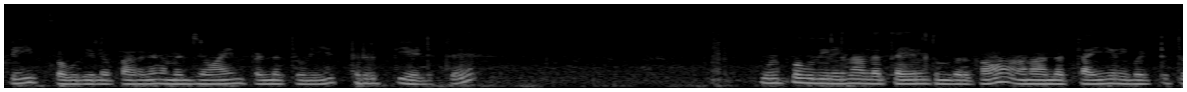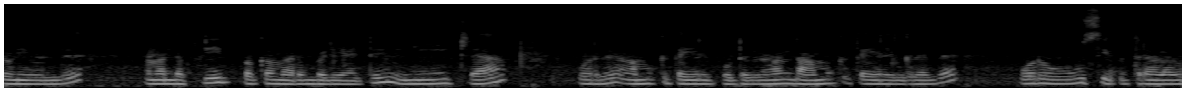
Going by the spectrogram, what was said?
ப்ளீட் பகுதியில் பாருங்கள் நம்ம ஜாயின் பண்ண துணியை திருப்பி எடுத்து உள்பகுதியில் தான் அந்த தையல் தும்பு இருக்கும். ஆனால் அந்த தையல் வெட்டு துணி வந்து நம்ம அந்த ப்ளீட் பக்கம் வரும்படியாட்டு நீட்டாக ஒரு அமுக்கு தையல் போட்டுக்கிடணும் அந்த அமுக்கு தையல்ங்கிறது ஒரு ஊசி குத்துற அளவு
